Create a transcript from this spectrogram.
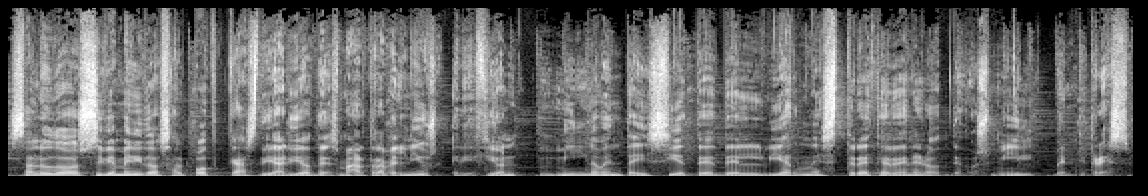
Saludos y bienvenidos al podcast diario de Smart Travel News, edición 1097 del viernes 13 de enero de 2023.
